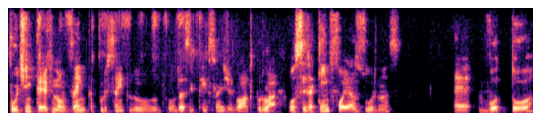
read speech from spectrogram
Putin teve 90% do, do, das intenções de voto por lá. Ou seja, quem foi às urnas é, votou,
